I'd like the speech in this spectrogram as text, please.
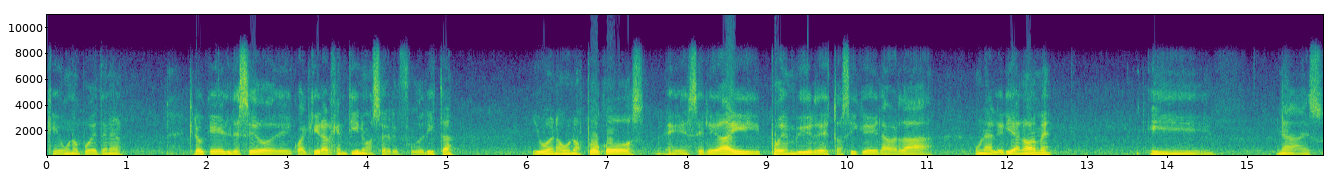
que uno puede tener. Creo que el deseo de cualquier argentino ser futbolista y bueno, a unos pocos eh, se le da y pueden vivir de esto. Así que la verdad una alegría enorme y nada, eso.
